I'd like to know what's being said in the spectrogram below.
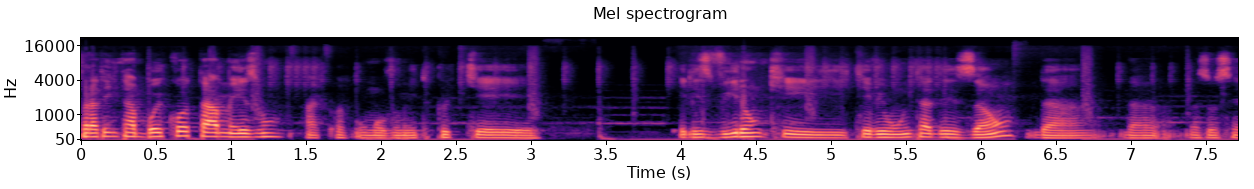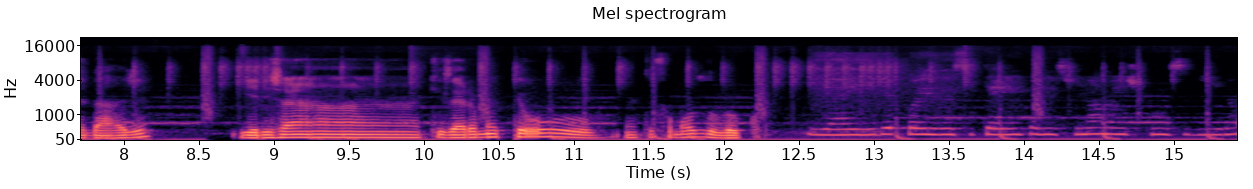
pra tentar boicotar mesmo o movimento, porque eles viram que teve muita adesão da, da, da sociedade e eles já quiseram meter o, meter o famoso louco. E aí, depois desse tempo, eles finalmente conseguiram.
